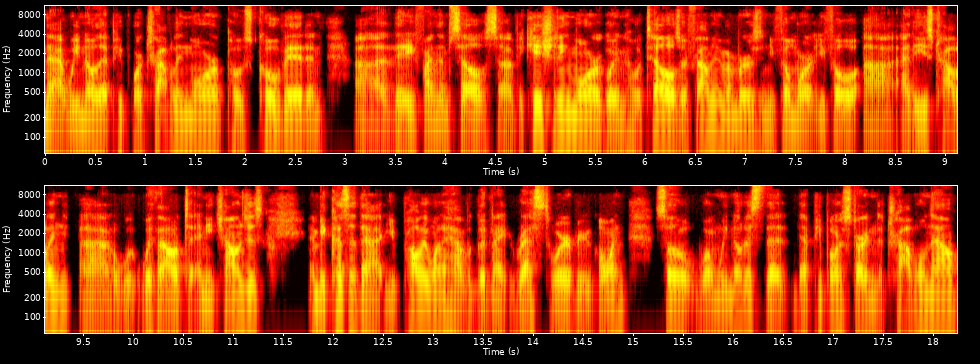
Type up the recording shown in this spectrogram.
that we know that people are traveling more post COVID and uh, they find themselves uh, vacationing more or going to hotels or family members, and you feel more you feel uh, at ease traveling uh, w- without any challenges. And because of that, you probably want to have a good night rest wherever you're going. So when we noticed that that people are starting to travel now,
